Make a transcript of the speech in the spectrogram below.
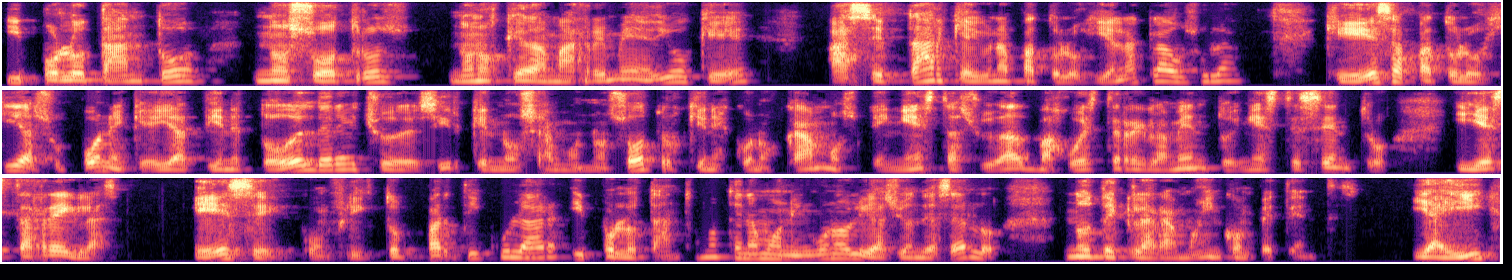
Y por lo tanto, nosotros no nos queda más remedio que aceptar que hay una patología en la cláusula, que esa patología supone que ella tiene todo el derecho de decir que no seamos nosotros quienes conozcamos en esta ciudad, bajo este reglamento, en este centro y estas reglas, ese conflicto particular y por lo tanto no tenemos ninguna obligación de hacerlo. Nos declaramos incompetentes. Y ahí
